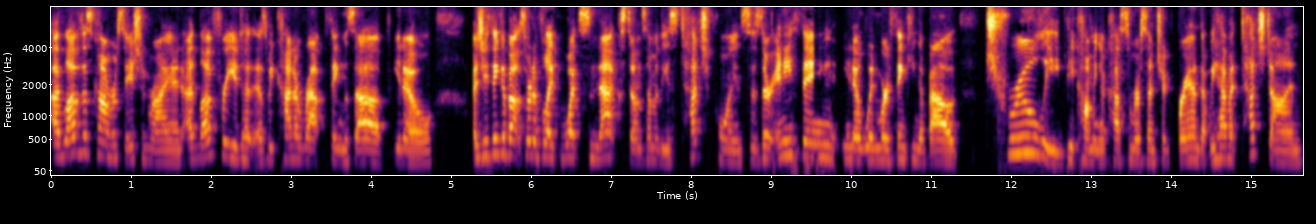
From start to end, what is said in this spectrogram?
I love this conversation, Ryan. I'd love for you to, as we kind of wrap things up, you know, as you think about sort of like what's next on some of these touch points is there anything you know when we're thinking about truly becoming a customer centric brand that we haven't touched on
